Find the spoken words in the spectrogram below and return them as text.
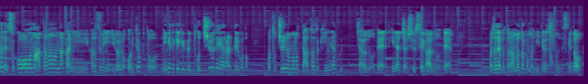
なのでそこの頭の中に片隅にいろいろ置いておくと、人間って結局途中でやられてること、まあ、途中のものって後々気になっちゃうので、気になっちゃう習性があるので、まあ、例えばドラマとかも似てると思うんですけど、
